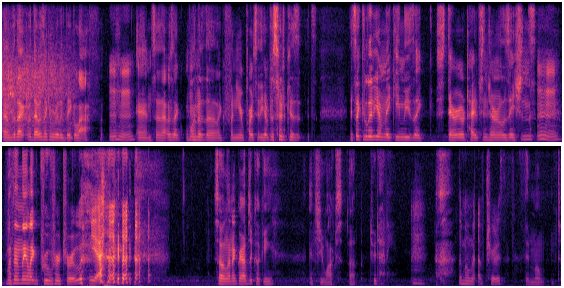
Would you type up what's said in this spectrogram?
Um, but that that was like a really big laugh, Mm-hmm. and so that was like one of the like funnier parts of the episode because it's it's like Lydia making these like stereotypes and generalizations, Mm-hmm. but then they like prove her true. Yeah. So Elena grabs a cookie, and she walks up to Danny. the moment of truth. The moment.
